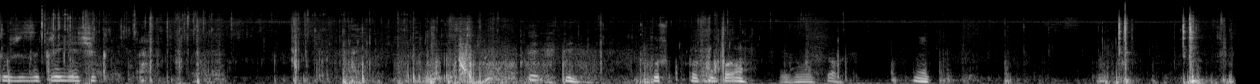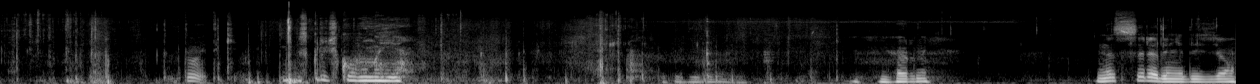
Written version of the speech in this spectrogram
дуже закриєчок. Ктушку покупав. Я думав, що? Давай такі безкрючковано є. Гарний. Не зсередині десь взяв.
